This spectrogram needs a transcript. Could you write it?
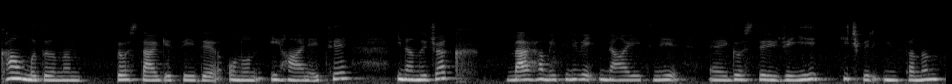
kalmadığının göstergesiydi onun ihaneti. İnanacak merhametini ve inayetini göstereceği hiçbir insanın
